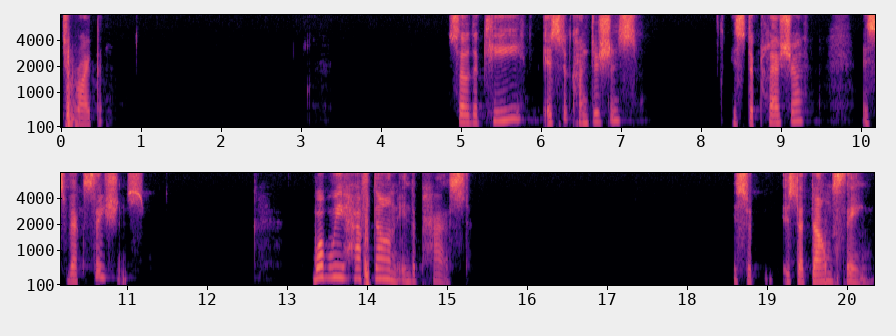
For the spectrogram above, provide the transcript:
to ripen. So the key is the conditions, is the klesha, is vexations. What we have done in the past is a, is a dumb thing.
